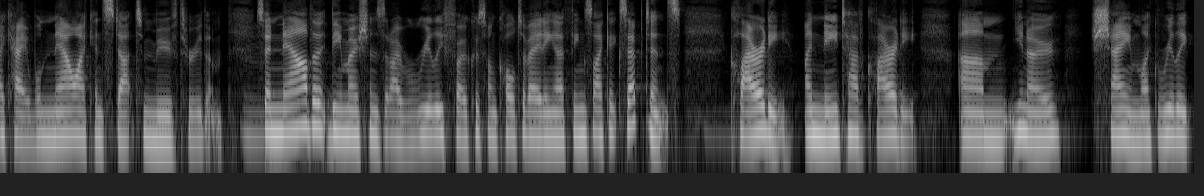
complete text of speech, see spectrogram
okay, well, now I can start to move through them. Mm. So now the, the emotions that I really focus on cultivating are things like acceptance, mm. clarity. I need to have clarity. Um, you know, shame, like really,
